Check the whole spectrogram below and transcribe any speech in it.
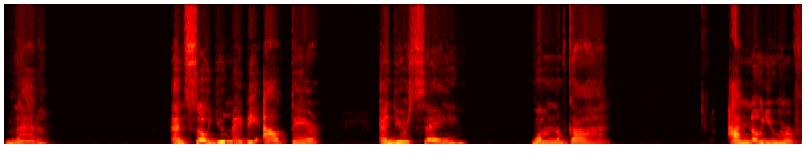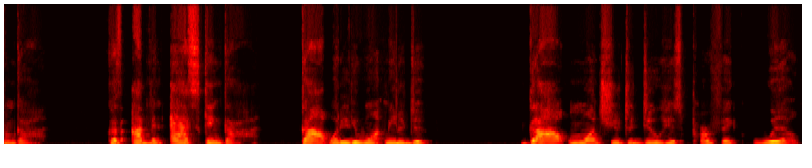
Let Him. And so you may be out there and you're saying, Woman of God, I know you heard from God because I've been asking God, God, what do you want me to do? God wants you to do his perfect will.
